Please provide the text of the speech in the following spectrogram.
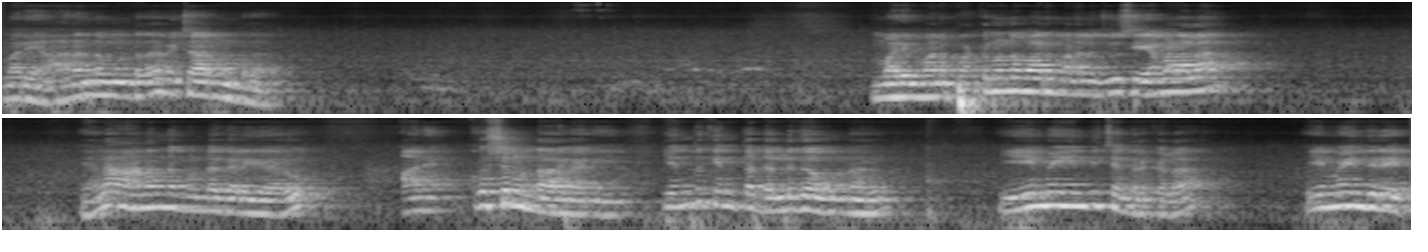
మరి ఆనందం ఉంటుందా విచారం ఉంటుందా? మరి మన పక్కనున్న వారు మనల్ని చూసి ఏమనాలా? ఎలా ఆనందంగా ఉండగలిగారు అనే క్వశ్చన్ ఉండాలి కానీ ఎందుకు ఇంత డల్గా ఉన్నారు? ఏమైంది చంద్రకళ? ఏమైంది రేఖ?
